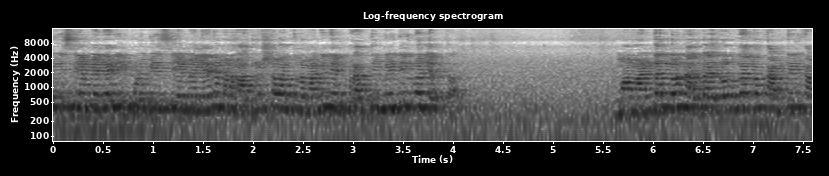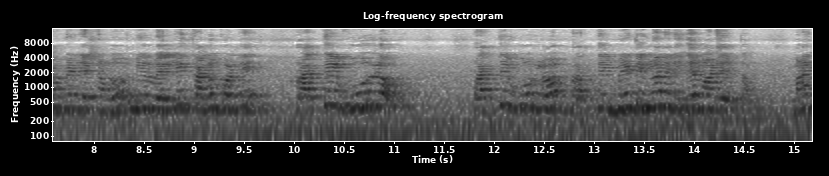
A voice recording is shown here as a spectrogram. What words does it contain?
బీసీ ఎమ్మెల్యేని ఇప్పుడు బీసీ ఎమ్మెల్యేనే మనం అదృష్టవంతులమని నేను ప్రతి మీటింగ్లో చెప్తా. మా మండలంలో నలభై రోజులలో కమిటీని కంప్లీట్ చేసినప్పుడు మీరు వెళ్ళి కనుక్కోండి ప్రతి ఊర్లో ప్రతి ఊర్లో ప్రతి మీటింగ్లో నేను ఇదే మాట చెప్తా. మనం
